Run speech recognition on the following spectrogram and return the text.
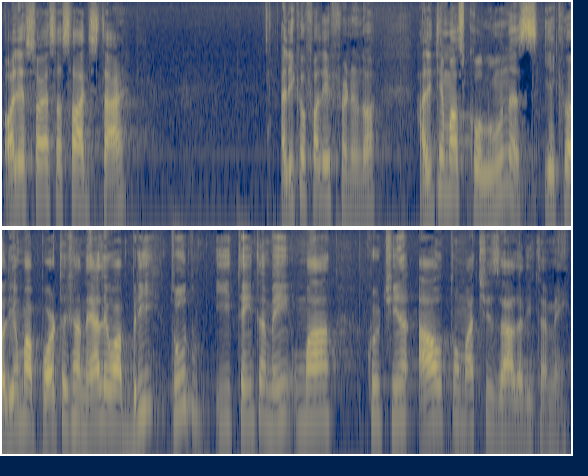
Olha só essa sala de estar. Ali que eu falei, Fernando, ó. Ali tem umas colunas e aquilo ali é uma porta-janela. Eu abri tudo e tem também uma cortina automatizada ali também.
